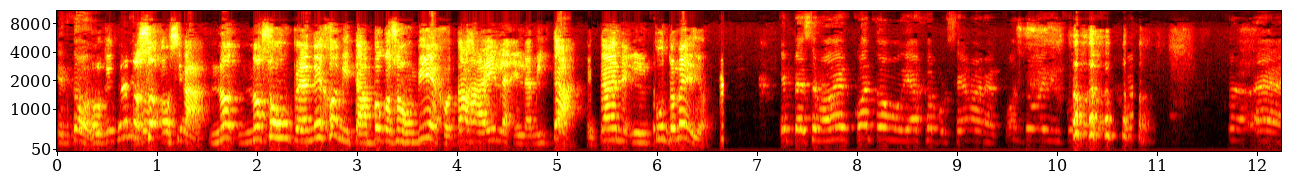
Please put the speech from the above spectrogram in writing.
en todo. Porque ya no sos, o sea, no, no sos un pendejo ni tampoco sos un viejo, estás ahí en la, en la mitad, estás en el punto medio. Empecemos a ver cuánto vamos a viajar por semana, cuánto va a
